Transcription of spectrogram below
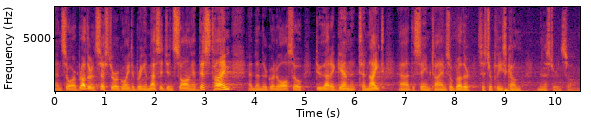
And so our brother and sister are going to bring a message in song at this time, and then they're going to also do that again tonight uh, at the same time. So, brother, sister, please come minister in song.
